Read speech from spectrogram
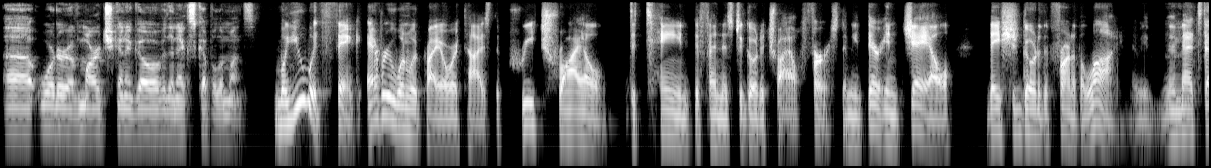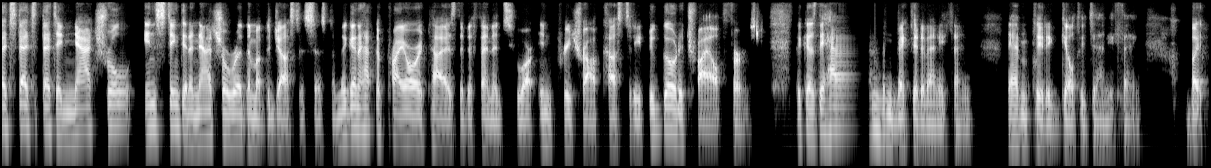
uh, order of march going to go over the next couple of months? Well, you would think everyone would prioritize the pre-trial detained defendants to go to trial first. I mean, they're in jail they should go to the front of the line. I mean, and that's that's that's that's a natural instinct and a natural rhythm of the justice system. They're going to have to prioritize the defendants who are in pretrial custody to go to trial first because they haven't been convicted of anything. They haven't pleaded guilty to anything. But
